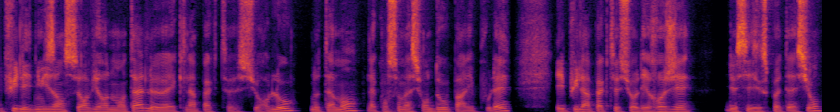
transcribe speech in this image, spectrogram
puis les nuisances environnementales euh, avec l'impact sur l'eau, notamment la consommation d'eau par les poulets, et puis l'impact sur les rejets de ces exploitations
